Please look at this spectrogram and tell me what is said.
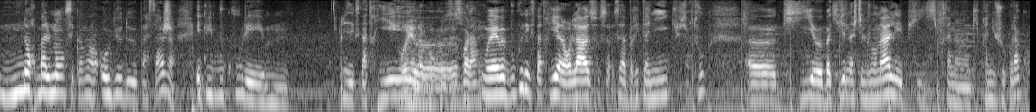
normalement c'est quand même un haut lieu de passage, et puis beaucoup les hum, les expatriés, euh, voilà, ouais, beaucoup d'expatriés. Alors là, c'est britannique surtout, euh, qui, euh, bah, qui viennent acheter le journal et puis qui prennent, qui prennent du chocolat. Quoi.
